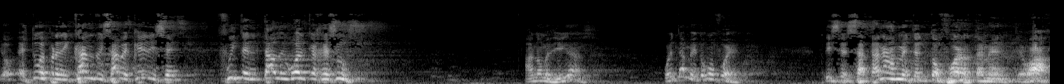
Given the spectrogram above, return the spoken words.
yo estuve predicando y ¿sabe qué? Dice, fui tentado igual que Jesús. Ah, no me digas. Cuéntame, ¿cómo fue? Dice, Satanás me tentó fuertemente. ¡Wow!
